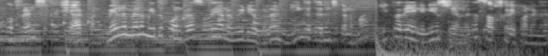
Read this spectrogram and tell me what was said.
உங்க ஃப்ரெண்ட்ஸுக்கு ஷேர் பண்ணுங்க மேலும் மேலும் இது போன்ற சுவையான வீடியோக்களை நீங்க தெரிஞ்சுக்கணுமா? இப்பவே எங்க நியூஸ் சேனலுக்கு சப்ஸ்கிரைப் பண்ணுங்க.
